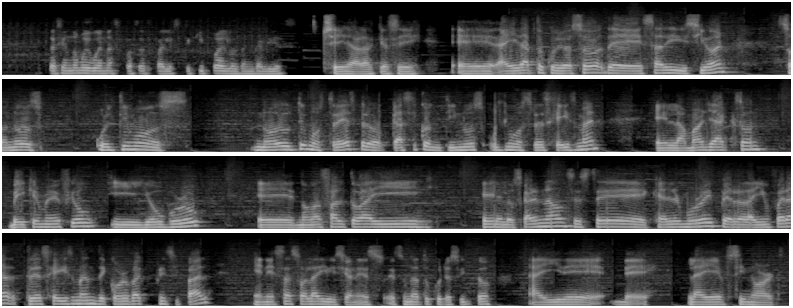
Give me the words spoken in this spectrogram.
está haciendo muy buenas cosas para este equipo de los bengalíes. Sí, la verdad que sí. Eh, hay dato curioso de esa división. Son los últimos, no los últimos tres, pero casi continuos últimos tres Heisman. Eh, Lamar Jackson, Baker Mayfield y Joe Burrow. Eh, nomás faltó ahí los Cardinals, este Kyler Murray, pero de ahí en fuera, tres Heisman de quarterback principal en esa sola división. Es, es un dato curiosito ahí de, de la AFC North.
